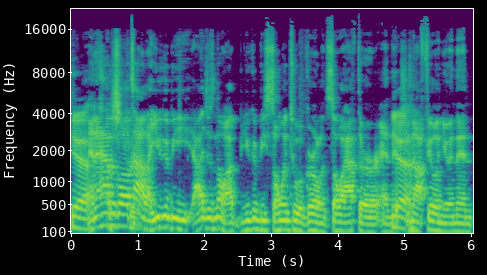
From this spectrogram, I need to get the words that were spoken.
Yeah, And it happens all the time. Like you could be, I just know, I, you could be so into a girl and so after her, and Yeah. she's not feeling you, and then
